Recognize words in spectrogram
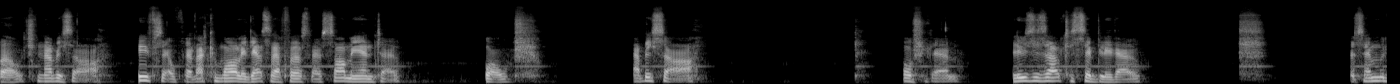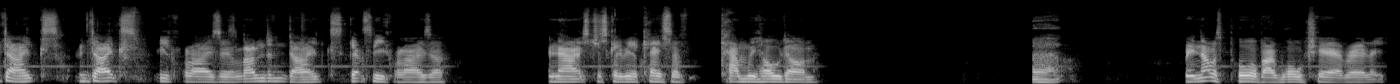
Welch, Naby Sarr. Youth Silfield. Akinwale gets there first though. Sarmiento. Walsh. Naby Sarr. Walsh again. Loses out to Sibley though. Same with Dykes. And Dykes equalises. Lyndon Dykes gets the equaliser. And now it's just going to be a case of can we hold on? Uh, I mean, that was poor by Walsh here, really.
